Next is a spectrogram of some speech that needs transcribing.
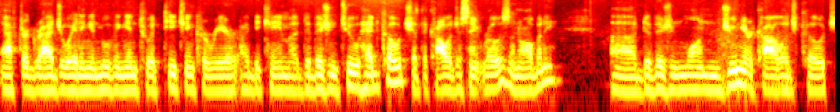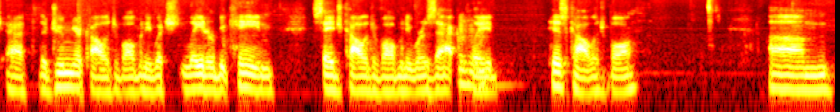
after graduating and moving into a teaching career, I became a Division two head coach at the College of St. Rose in Albany uh, Division One junior college coach at the Junior College of Albany, which later became Sage College of Albany, where Zach Mhm. played his college ball. Um,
